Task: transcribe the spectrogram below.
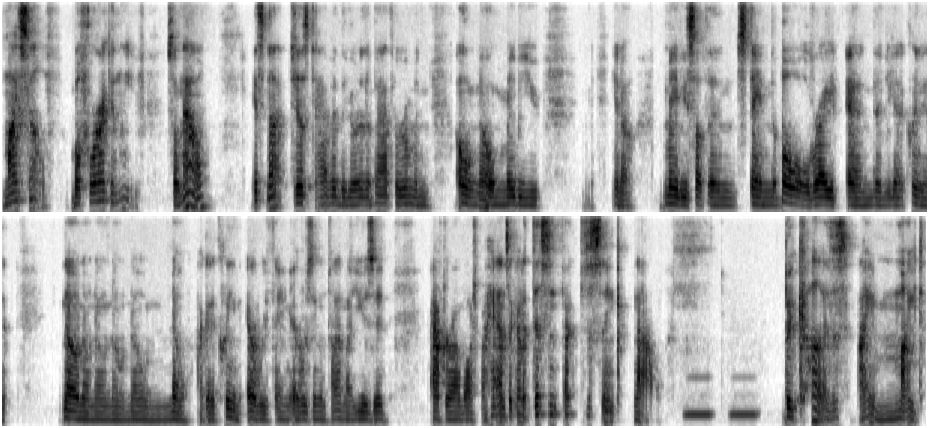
myself before I can leave. So now it's not just having to go to the bathroom and, oh no, maybe you, you know, maybe something stained the bowl, right? And then you got to clean it. No, no, no, no, no, no. I got to clean everything every single time I use it. After I wash my hands, I got to disinfect the sink now because I might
